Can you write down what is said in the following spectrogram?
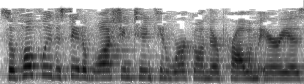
So hopefully the state of Washington can work on their problem areas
